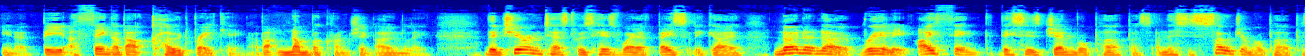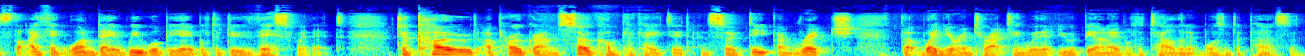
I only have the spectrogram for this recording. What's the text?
you know, be a thing about code breaking, about number crunching only. The Turing test was his way of basically going, no, no, no, really, I think this is general purpose, and this is so general purpose that I think one day we will be able to do this with it. To code a program so complicated and so deep and rich that when you're interacting with it, you would be unable to tell that it wasn't a person.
